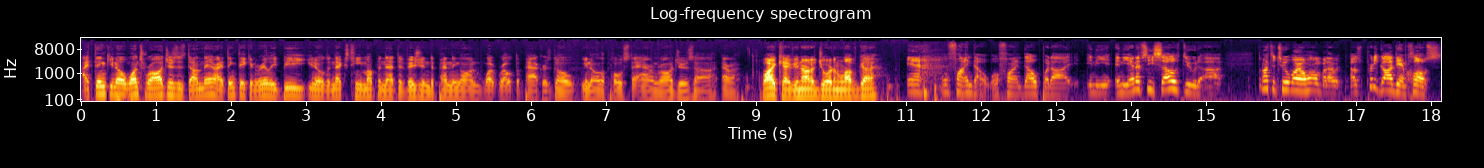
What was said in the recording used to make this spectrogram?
I think you know once Rodgers is done there, I think they can really be you know the next team up in that division, depending on what route the Packers go. You know, the post to Aaron Rodgers uh, era. Why, Kev? You're not a Jordan Love guy? Yeah, we'll find out. We'll find out. But uh, in the in the NFC South, dude, uh, not to toot my own home, but I, w- I was pretty goddamn close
